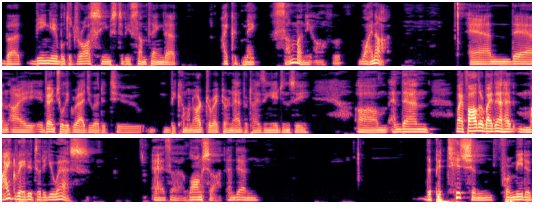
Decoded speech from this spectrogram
but being able to draw seems to be something that I could make some money off of. Why not? And then I eventually graduated to become an art director in an advertising agency. Um, and then my father by then had migrated to the U.S. as a long shot, and then the petition for me to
